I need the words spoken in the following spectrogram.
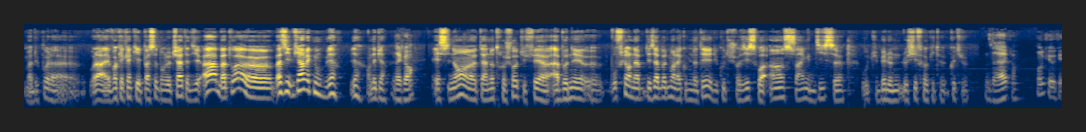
Bah, du coup, elle, voilà, elle voit quelqu'un qui est passé dans le chat, elle dit Ah, bah toi, euh, vas-y, viens avec nous, viens, viens, on est bien. D'accord. Et sinon, euh, tu as un autre choix, tu fais euh, abonner, euh, offrir des abonnements à la communauté, et du coup, tu choisis soit 1, 5, 10, ou tu mets le, chiffre que, que tu veux. D'accord. Ok, ok.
